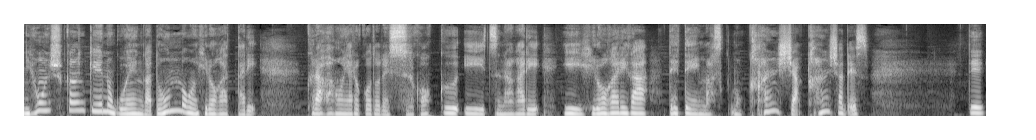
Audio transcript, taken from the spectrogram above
日本酒関係のご縁がどんどん広がったり、クラファンをやることですごくいいつながり、いい広がりが出ています。もう感謝、感謝です。で、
